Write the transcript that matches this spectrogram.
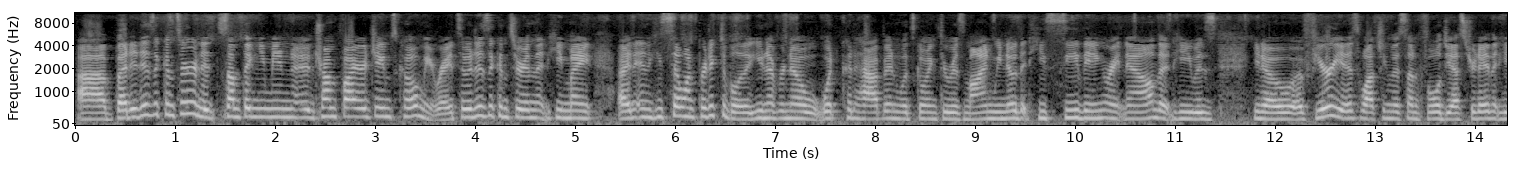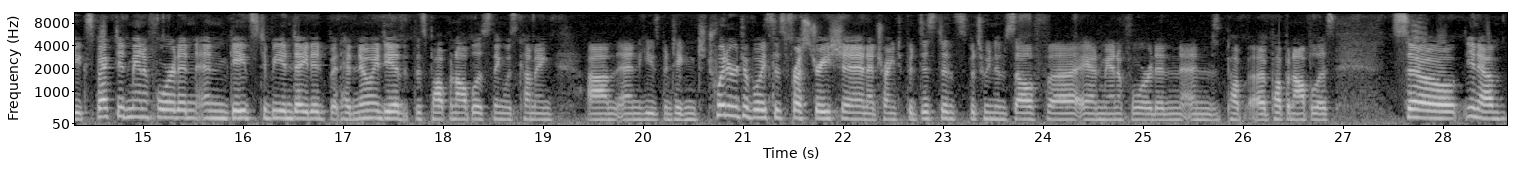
Uh, but it is a concern. It's something, you mean, uh, Trump fired James Comey, right? So it is a concern that he might, and, and he's so unpredictable that you You never know what could happen, what's going through his mind. We know that he's seething right now, that he was, you know, furious watching this unfold yesterday, that he expected Manafort and, and Gates to be indicted, but had no idea that this Papadopoulos thing was coming. Um, and he's been taking to Twitter to voice his frustration and trying to put distance between himself uh, and Manafort and, and Pap- uh, Papadopoulos. So, you know,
